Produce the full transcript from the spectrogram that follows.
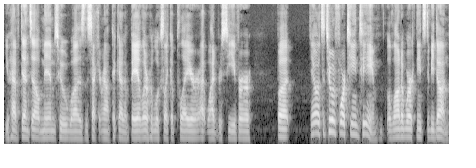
You have Denzel Mims, who was the second round pick out of Baylor, who looks like a player at wide receiver. But you know, it's a two and fourteen team. A lot of work needs to be done.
